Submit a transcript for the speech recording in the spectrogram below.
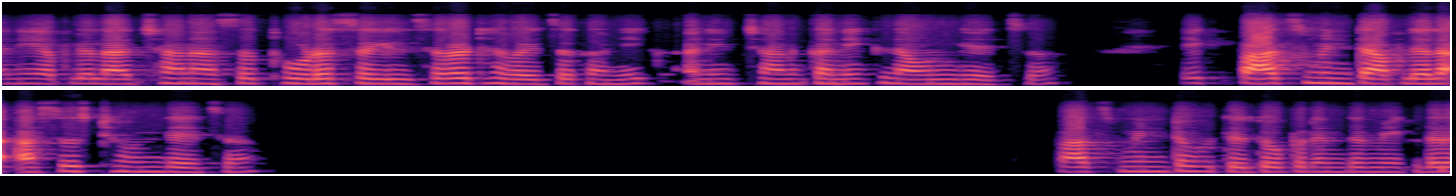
आणि आपल्याला छान असं थोडस इलसर ठेवायचं कणिक आणि छान कणिक लावून घ्यायचं. एक पाच मिनिटं आपल्याला असंच ठेवून द्यायचं. पाच मिनिटं होते तोपर्यंत मी इकडे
